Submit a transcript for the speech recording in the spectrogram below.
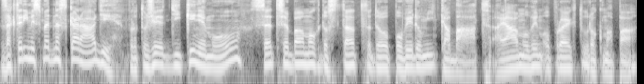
za kterými jsme dneska rádi, protože díky němu se třeba mohl dostat do povědomí kabát. A já mluvím o projektu Rockmapa,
